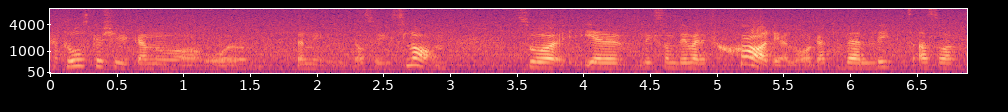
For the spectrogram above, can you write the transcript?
katolska kyrkan och, och den, alltså islam, så är det liksom det är en väldigt skör dialog. Att väldigt, alltså att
